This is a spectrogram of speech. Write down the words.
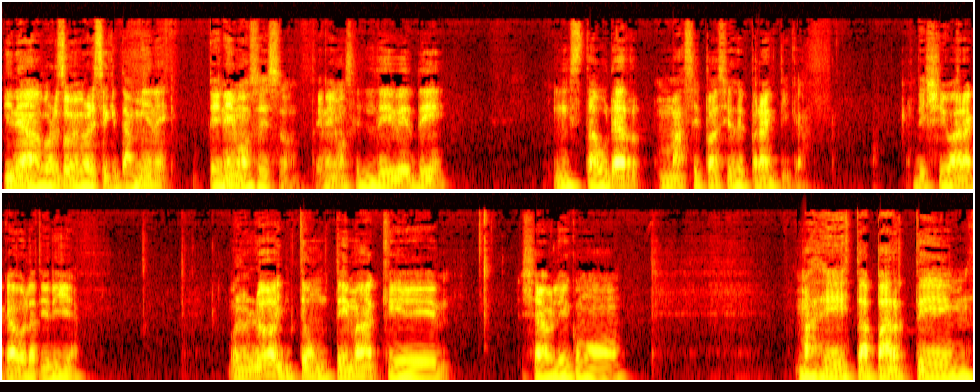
y nada, por eso me parece que también eh, tenemos eso, tenemos el debe de instaurar más espacios de práctica, de llevar a cabo la teoría. Bueno, luego hay todo un tema que ya hablé como más de esta parte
